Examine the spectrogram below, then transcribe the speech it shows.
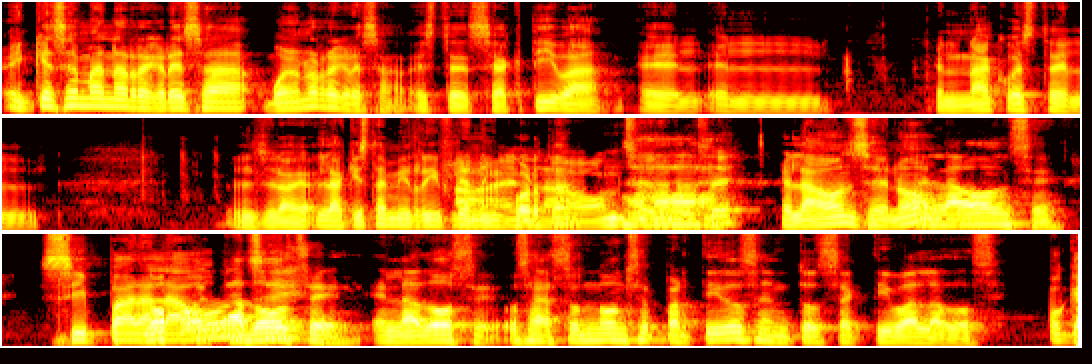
¿En qué semana regresa? Bueno, no regresa, este, se activa el, el, el naco, este, el, el- la- aquí está mi rifle, Ah, no en importa. la 11, Ah. 12. En la 11, ¿no? En la 11. Si para No, la en la 11. 12, en la 12. O sea, son 11 partidos, entonces se activa la 12. Ok,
